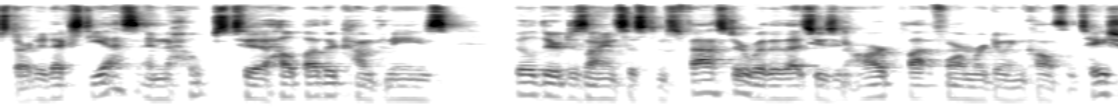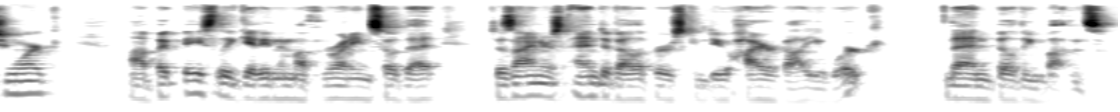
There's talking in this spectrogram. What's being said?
started XDS and hopes to help other companies build their design systems faster, whether that's using our platform or doing consultation work, uh, but basically getting them up and running so that designers and developers can do higher value work than building buttons.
